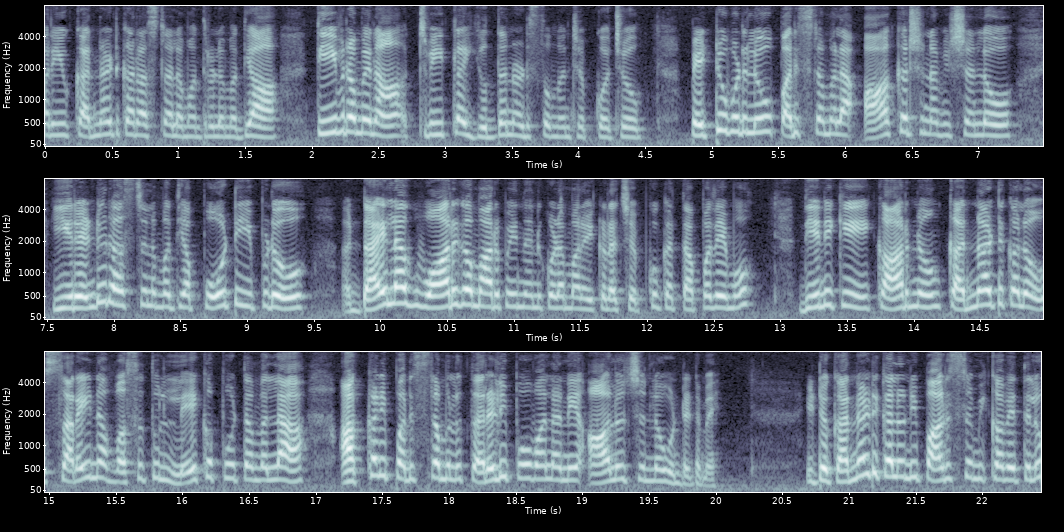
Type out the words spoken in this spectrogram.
మరియు కర్ణాటక రాష్ట్రాల మంత్రుల మధ్య తీవ్రమైన ట్వీట్ల యుద్ధం నడుస్తుందని చెప్పుకోవచ్చు. పెట్టుబడులు పరిశ్రమల ఆకర్షణ విషయంలో ఈ రెండు రాష్ట్రాల మధ్య పోటీ ఇప్పుడు డైలాగ్ వారుగా మారిపోయిందని కూడా మనం ఇక్కడ చెప్పుకోక తప్పదేమో. దీనికి కారణం కర్ణాటకలో సరైన వసతులు లేకపోవటం వల్ల అక్కడి పరిశ్రమలు తరలిపోవాలనే ఆలోచనలో ఉండటమే. ఇటు కర్ణాటకలోని పారిశ్రామికవేత్తలు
